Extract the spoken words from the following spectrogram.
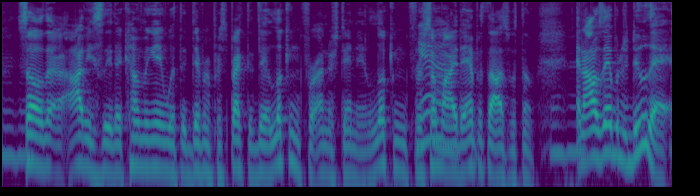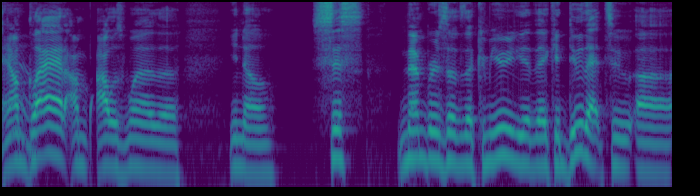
Mm-hmm. So they're obviously they're coming in with a different perspective. They're looking for understanding, looking for Yeah. somebody to empathize with them. Mm-hmm. And I was able to do that. And I'm glad I'm I was one of the, you know, cis members of the community that they could do that to uh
